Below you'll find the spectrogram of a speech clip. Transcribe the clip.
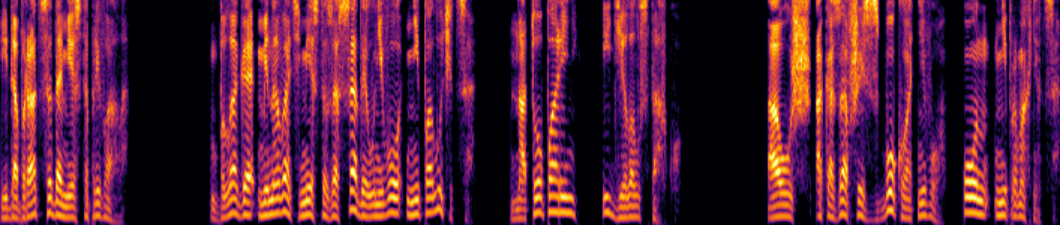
и добраться до места привала. Благо, миновать место засады у него не получится. На то парень и делал ставку. А уж оказавшись сбоку от него, он не промахнется.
